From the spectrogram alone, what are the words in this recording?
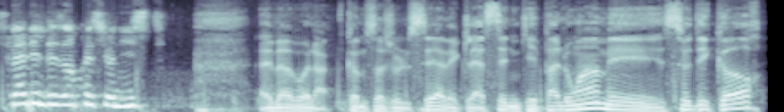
C'est la ville des impressionnistes. Eh ben voilà, comme ça je le sais, avec la scène qui est pas loin, mais ce décor,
